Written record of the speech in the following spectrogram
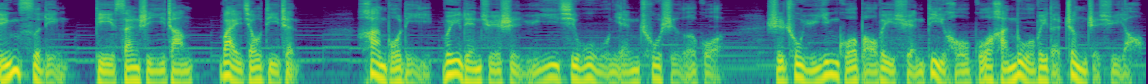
零四零第三十一章外交地震。汉伯里威廉爵士于一七五五年出使俄国，是出于英国保卫选帝侯国汉诺威的政治需要。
